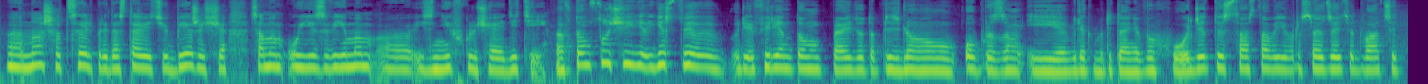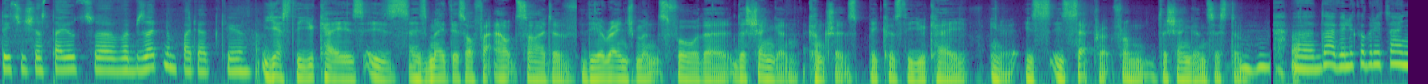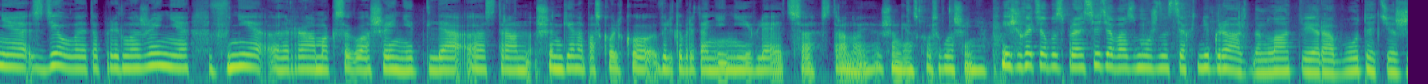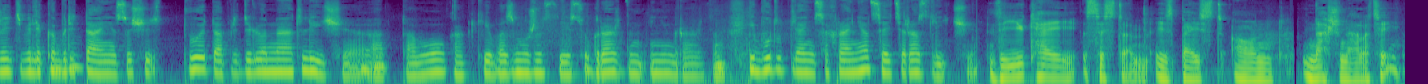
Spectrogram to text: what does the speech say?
Э, наша цель – предоставить убежище самым уязвимым э, из них, включая детей. А в том случае, если референдум пройдет определенным образом и Великобритания выходит из состава Евросоюза, эти 20 тысяч остаются в обязательном порядке? Yes, the UK is, is, has made this offer outside of the arrangements for the, the Schengen countries because the UK you know, is, is separate from the Schengen system. System. Да, Великобритания сделала это предложение вне рамок соглашений для стран Шенгена, поскольку Великобритания не является страной Шенгенского соглашения. Еще хотел бы спросить о возможностях неграждан Латвии работать и жить в Великобритании. Существует существует определенное отличие mm-hmm. от того, какие возможности есть у граждан и не граждан. И будут ли они сохраняться, эти различия? The UK system is based on nationality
